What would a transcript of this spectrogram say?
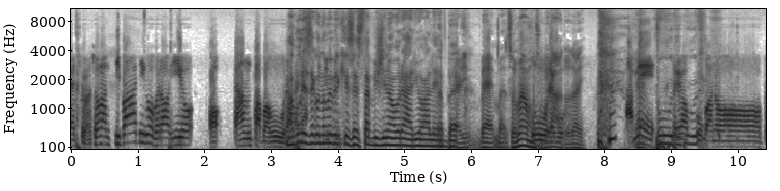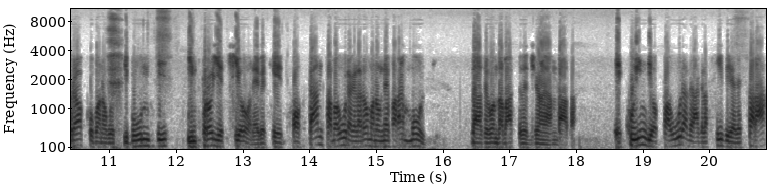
hai ragione. Sono antipatico, però io ho tanta paura. Ma pure ragazzi. secondo me perché si sta vicino a orario, Ale. Vabbè. Beh, ma abbiamo Pure, superato, pure. dai. A me Pure, preoccupano, preoccupano questi punti in proiezione perché ho tanta paura che la Roma non ne farà molti nella seconda parte del girone d'andata e quindi ho paura della classifica che sarà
